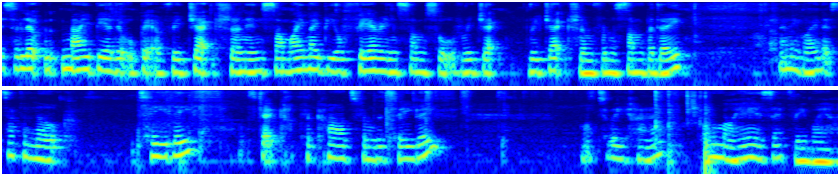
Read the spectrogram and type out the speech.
it's a little, maybe a little bit of rejection in some way. Maybe you're fearing some sort of reject rejection from somebody Anyway, let's have a look. Tea leaf. Let's get a couple of cards from the tea leaf. What do we have? Oh, my hair's everywhere.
